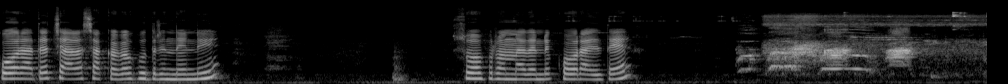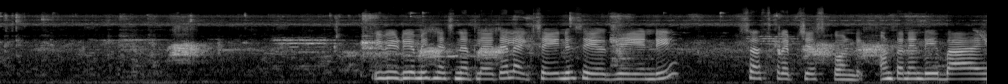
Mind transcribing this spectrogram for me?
కూర అయితే చాలా చక్కగా కుదిరిందండి. సూపర్ ఉన్నదండి కూర అయితే. ఈ వీడియో మీకు నచ్చినట్లయితే లైక్ చేయండి షేర్ చేయండి సబ్స్క్రైబ్ చేసుకోండి. ఉంటానండి బాయ్.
